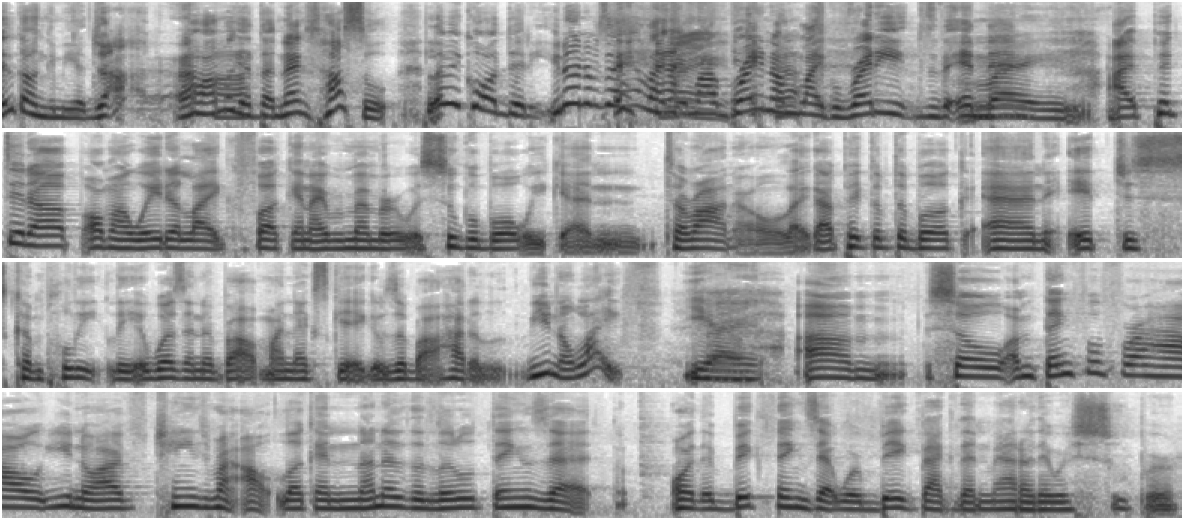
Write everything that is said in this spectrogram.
It's gonna give me a job. Oh, I'm gonna get the next hustle. Let me call Diddy. You know what I'm saying? Like in my brain, I'm like ready. To, and then I picked it up on my way to like fucking. I remember it was Super Bowl weekend, Toronto. Like I picked up the book and it just completely. It wasn't about my next gig. It was about how to, you know, life. Yeah. Um, so I'm thankful for how you know I've changed my outlook, and none of the little things that or the big things that were big back then matter. They were super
